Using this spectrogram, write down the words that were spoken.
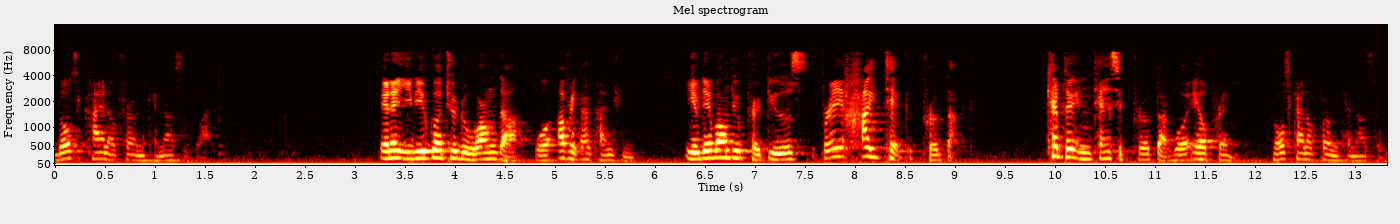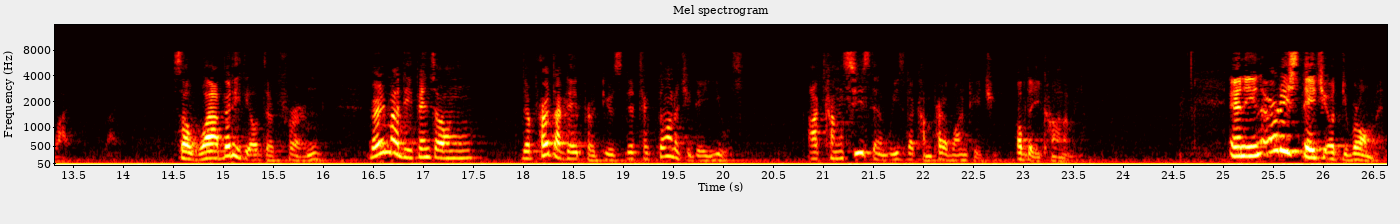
those kind of firms cannot survive. And if you go to Rwanda or African country, if they want to produce very high tech product, capital intensive product or airplane, those kind of firms cannot survive. So viability of the firm very much depends on the product they produce, the technology they use, are consistent with the comparative advantage of the economy. And in early stage of development,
